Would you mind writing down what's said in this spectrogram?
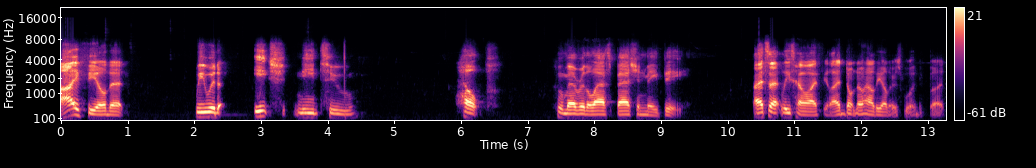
I feel that we would each need to help whomever the last bastion may be. That's at least how I feel. I don't know how the others would, but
